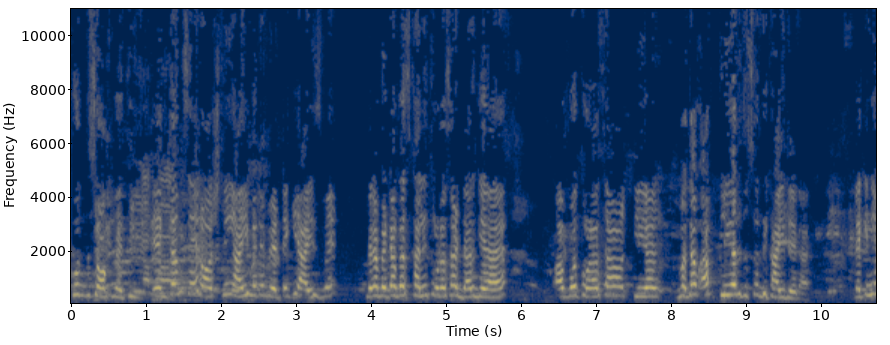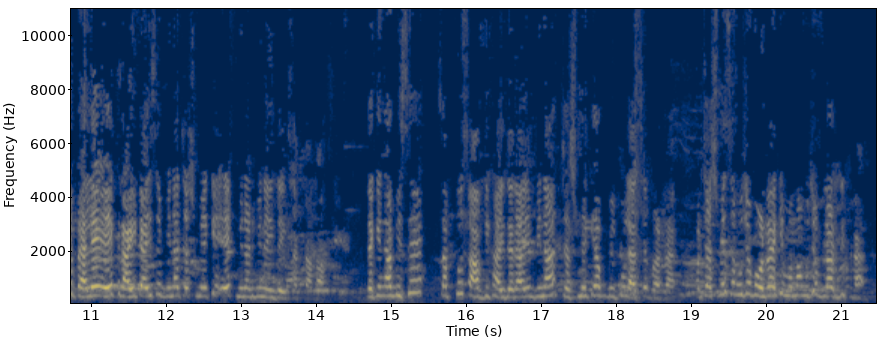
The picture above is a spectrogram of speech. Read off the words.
खुद शौक में थी। एकदम से रोशनी आई मेरे बेटे की आईज में। मेरा बेटा बस खाली थोड़ा सा डर गया है। अब वो थोड़ा सा क्लियर मतलब अब क्लियर जिससे दिखाई दे रहा है। लेकिन ये पहले एक राइट आई से बिना चश्मे के एक मिनट भी नहीं देख सकता था। लेकिन अब इसे सब कुछ साफ़ दिखाई दे रहा है। बिना चश्मे के अब बिल्कुल ऐसे पड़ रहा है। और चश्मे से मुझे बोल रहा है कि, मम्मा, मुझे ब्लड दिख रहा है।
